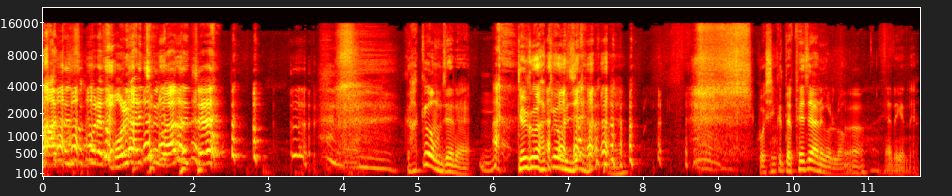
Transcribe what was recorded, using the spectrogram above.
완전 스쿨에서 뭘 가르치는 거야 도대체? 그 학교가 문제네. 결국 학교 문제. 고심 끝에 폐쇄하는 걸로 어. 해야 되겠네요.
